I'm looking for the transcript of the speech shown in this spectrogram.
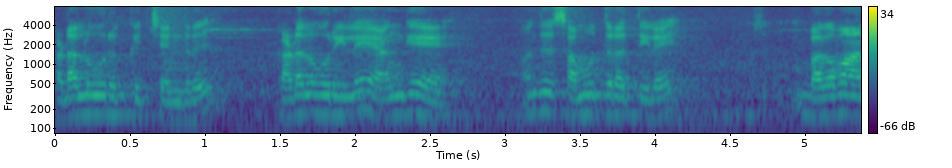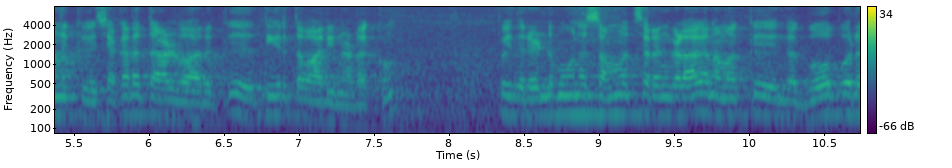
கடலூருக்கு சென்று கடலூரிலே அங்கே வந்து சமுத்திரத்திலே பகவானுக்கு சக்கரத்தாழ்வாருக்கு தீர்த்தவாரி நடக்கும். இப்போ இந்த ரெண்டு மூணு சம்வத்சரங்களாக நமக்கு இந்த கோபுர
